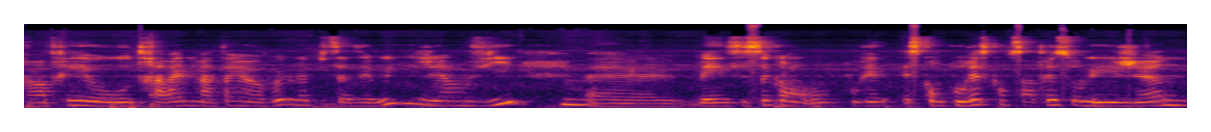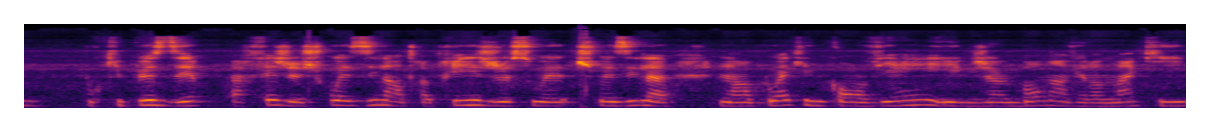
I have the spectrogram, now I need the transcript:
rentrer au travail le matin heureux, là, puis ça dit oui, j'ai envie. Mm. Euh, ben c'est ça qu'on pourrait. Est-ce qu'on pourrait se concentrer sur les jeunes pour qu'ils puissent dire parfait, je choisis l'entreprise, je choisis l'emploi qui me convient et j'ai un bon environnement qui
